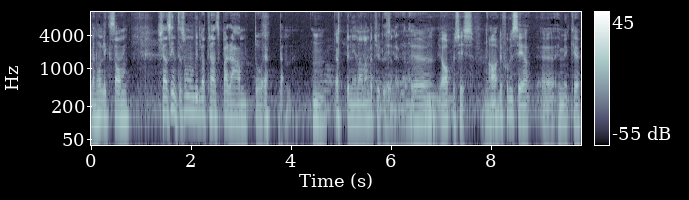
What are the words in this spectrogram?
Men hon liksom känns inte som hon vill vara transparent och öppen. Mm. Öppen i en annan betydelse nu. Mm. Ja, precis. Ja, det får vi se uh, hur mycket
